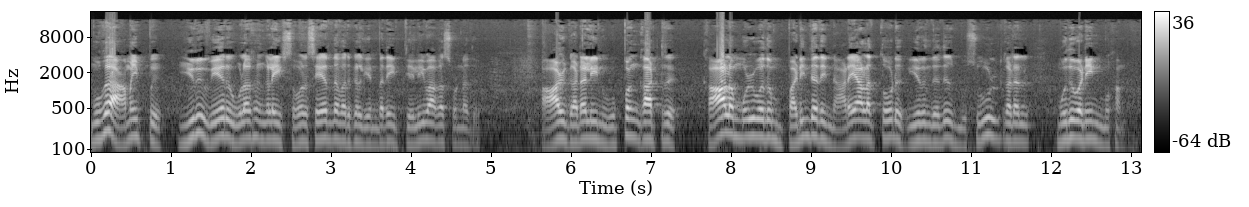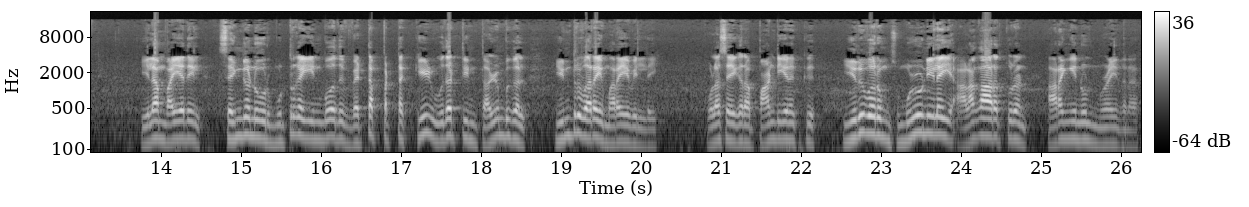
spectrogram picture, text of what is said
முக அமைப்பு இரு வேறு உலகங்களை சேர்ந்தவர்கள் என்பதை தெளிவாக சொன்னது. ஆழ்கடலின் உப்பங்காற்று காலம் முழுவதும் படிந்ததின் அடையாளத்தோடு இருந்தது சூழ்கடல் முதுவனின் முகம். இளம் வயதில் செங்கனூர் முற்றுகையின் போது வெட்டப்பட்ட கீழ் உதட்டின் தழும்புகள் இன்று வரை மறையவில்லை. குலசேகர பாண்டியனுக்கு இருவரும் முழுநிலை அலங்காரத்துடன் அரங்கினுள் நுழைந்தனர்.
